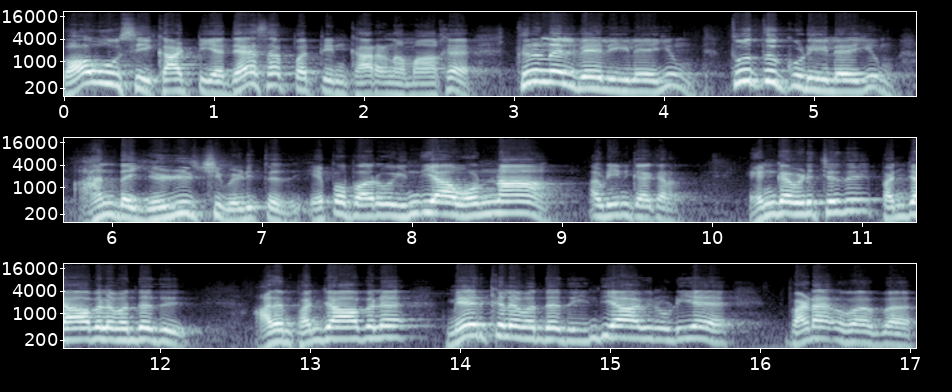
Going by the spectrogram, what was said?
வஉசி காட்டிய தேசப்பற்றின் காரணமாக திருநெல்வேலியிலேயும் தூத்துக்குடியிலேயும் அந்த எழுச்சி வெடித்தது. எப்போ பாரு இந்தியா ஒன்றா அப்படின்னு கேட்குறான் எங்கே வெடித்தது பஞ்சாபில் வந்தது. அதன் பஞ்சாபில் மேற்கில் வந்தது. இந்தியாவினுடைய வட வ- வ-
